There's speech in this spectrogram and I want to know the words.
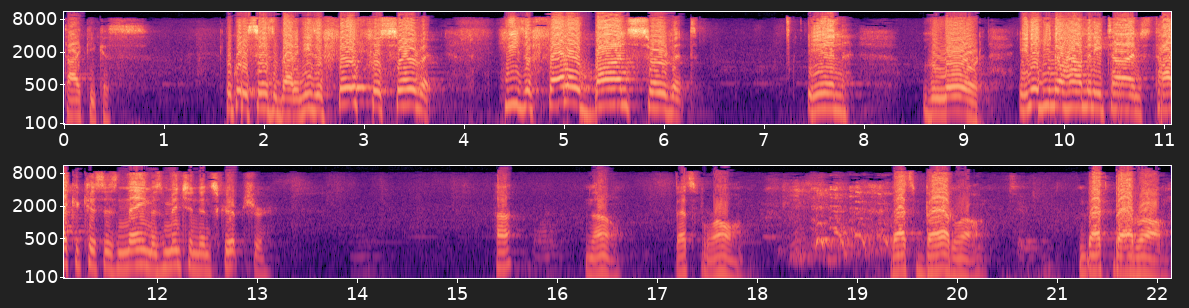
Tychicus. Look what he says about him. He's a faithful servant. He's a fellow bond servant in the Lord. Any of you know how many times Tychicus' name is mentioned in Scripture? Huh? No. That's wrong. That's bad wrong. That's bad wrong.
